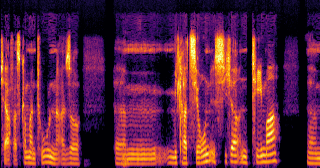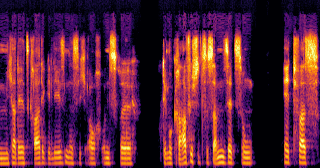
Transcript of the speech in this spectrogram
tja, was kann man tun? Also ähm, Migration ist sicher ein Thema. Ähm, ich hatte jetzt gerade gelesen, dass sich auch unsere demografische Zusammensetzung etwas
